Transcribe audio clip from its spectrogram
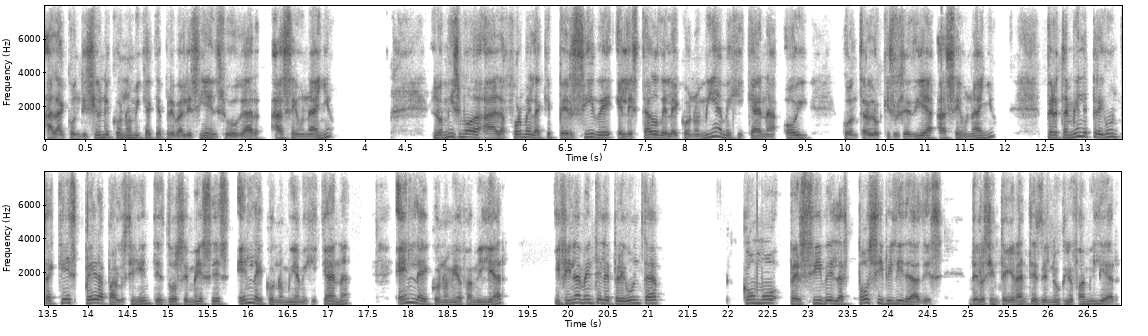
la condición económica que prevalecía en su hogar hace un año? Lo mismo a la forma en la que percibe el estado de la economía mexicana hoy contra lo que sucedía hace un año, pero también le pregunta qué espera para los siguientes 12 meses en la economía mexicana, en la economía familiar, y finalmente le pregunta cómo percibe las posibilidades de los integrantes del núcleo familiar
